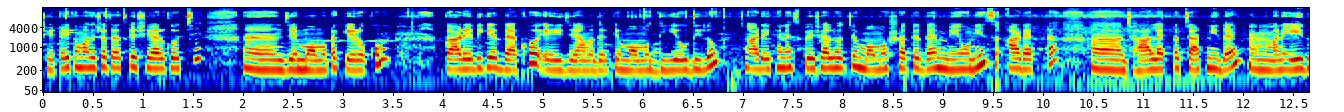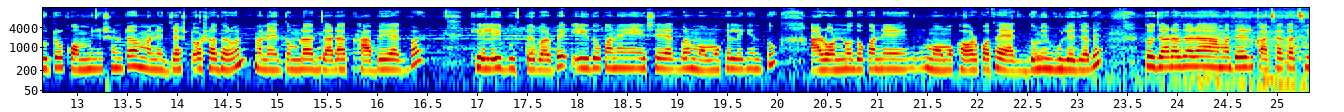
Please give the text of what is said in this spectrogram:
সেটাই তোমাদের সাথে আজকে শেয়ার করছি যে মোমোটা কীরকম। তো আর এদিকে দেখো, এই যে আমাদেরকে মোমো দিয়েও দিল। আর এখানে স্পেশাল হচ্ছে মোমোর সাথে দেয় মেয়োনিস আর একটা ঝাল একটা চাটনি দেয়। মানে এই দুটোর কম্বিনেশনটা মানে জাস্ট অসাধারণ। মানে তোমরা যারা খাবে একবার, খেলেই বুঝতে পারবে। এই দোকানে এসে একবার মোমো খেলে কিন্তু আর অন্য দোকানে মোমো খাওয়ার কথা একদমই ভুলে যাবে। তো যারা যারা আমাদের কাছাকাছি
